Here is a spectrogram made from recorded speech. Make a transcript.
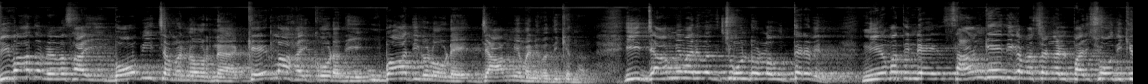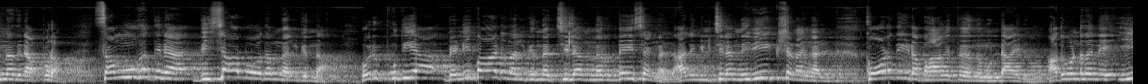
വിവാദ വ്യവസായി ബോബി ചമന്നൂറിന് കേരള ഹൈക്കോടതി ഉപാധികളോടെ ജാമ്യം അനുവദിക്കുന്നത്. ഈ ജാമ്യം അനുവദിച്ചുകൊണ്ടുള്ള ഉത്തരവിൽ നിയമത്തിന്റെ സാങ്കേതിക വശങ്ങൾ പരിശോധിക്കുന്നതിനപ്പുറം സമൂഹത്തിന് ദിശാബോധം നൽകുന്ന ഒരു പുതിയ വെളിപാട് നൽകുന്ന ചില നിർദ്ദേശങ്ങൾ അല്ലെങ്കിൽ ചില നിരീക്ഷണങ്ങൾ കോടതിയുടെ ഭാഗത്ത് നിന്നും ഉണ്ടായിരുന്നു. അതുകൊണ്ട് തന്നെ ഈ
